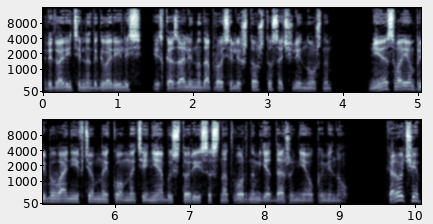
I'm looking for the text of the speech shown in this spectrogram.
предварительно договорились и сказали на допросе лишь то, что сочли нужным. Ни о своем пребывании в темной комнате, ни об истории со снотворным я даже не упомянул. Короче,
